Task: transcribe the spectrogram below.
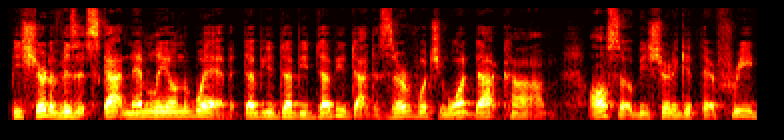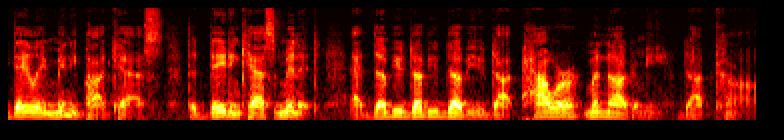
Be sure to visit Scott and Emily on the web at www.deservewhatyouwant.com. Also, be sure to get their free daily mini podcast, the Dating Cast Minute, at www.powermonogamy.com.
